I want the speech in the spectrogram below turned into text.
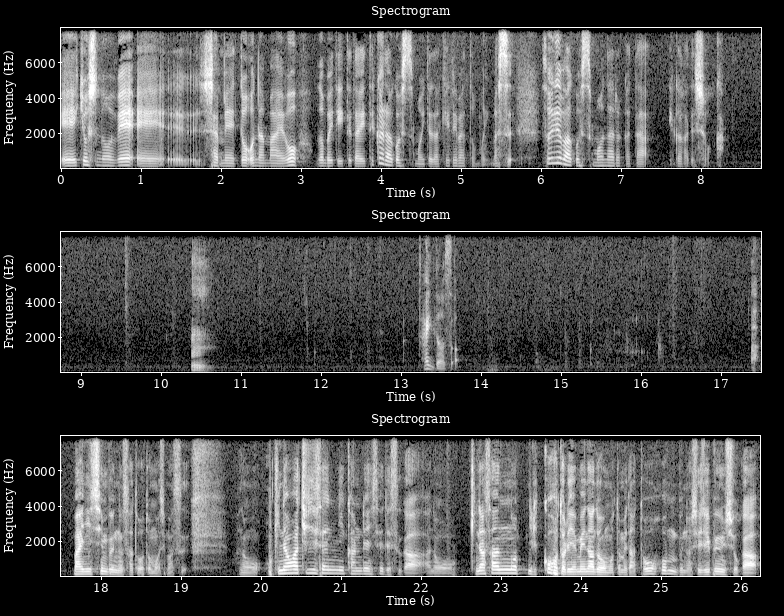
えー、挙手の上、えー、社名とお名前を述べていただいてからご質問いただければと思います。それではご質問のある方いかがでしょうか？うんはいどうぞ毎日新聞の佐藤と申しますあの沖縄知事選に関連してですがあの木名さんの立候補取りやめなどを求めた党本部の指示文書が、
